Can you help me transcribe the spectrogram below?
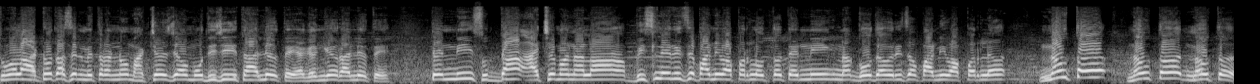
तुम्हाला आठवत असेल मित्रांनो मागच्या वेळेस जेव्हा मोदीजी इथं आले होते या गंगेवर आले होते त्यांनी सुद्धा आचमनाला बिसलेरीचं पाणी वापरलं होतं. त्यांनी ना गोदावरीचं पाणी वापरलं नव्हतं नव्हतं नव्हतं.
